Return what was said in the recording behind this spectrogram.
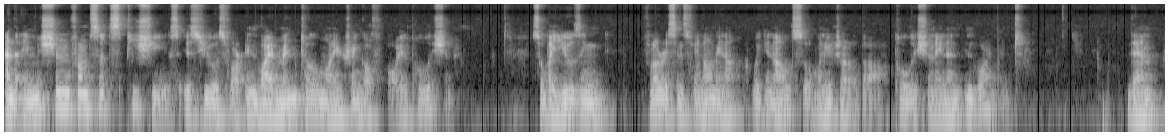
And the emission from such species is used for environmental monitoring of oil pollution. So by using fluorescence phenomena, we can also monitor the pollution in an environment. Then,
